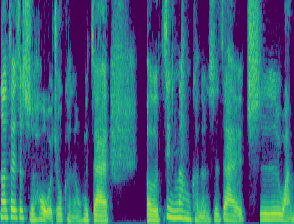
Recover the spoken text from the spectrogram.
那在这时候，我就可能会在。呃，尽量可能是在吃完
